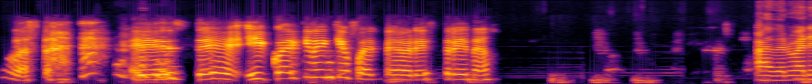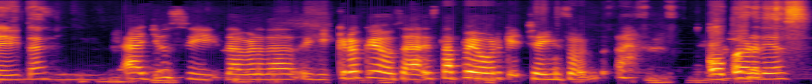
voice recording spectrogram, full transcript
basta. Este, ¿y cuál creen que fue el peor estreno? A ver, Marianita. Ah, yo sí, la verdad. Y creo que, o sea, está peor que Chainsaw. Oh, por Dios.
